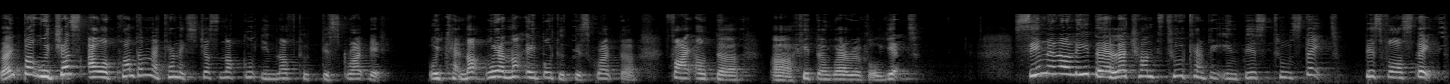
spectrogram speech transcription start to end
right? But we just, our quantum mechanics just not good enough to describe it. We cannot, we are not able to describe the, find out the uh, hidden variable yet. Similarly, the electron two can be in these two states, these four states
